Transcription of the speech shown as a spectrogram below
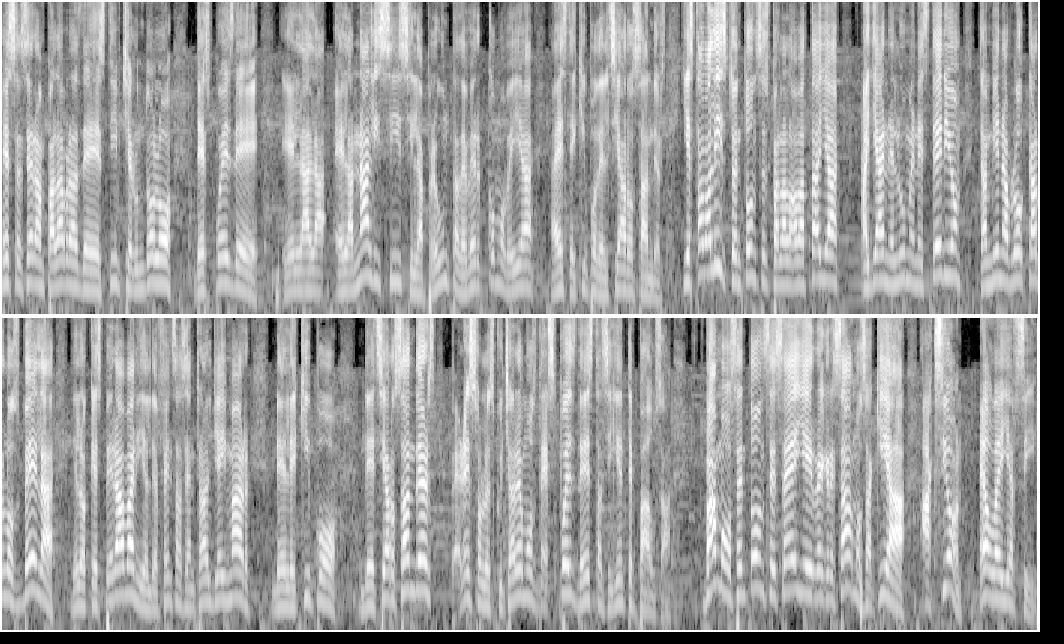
Esas eran palabras de Steve Cherundolo después de el, análisis y la pregunta de ver cómo veía a este equipo del Seattle Sanders. Y estaba listo entonces para la batalla allá en el Lumen Stadium. También habló Carlos Vela de lo que esperaban y el defensa central Jaymar del equipo de Seattle Sanders, pero eso lo escucharemos después de esta siguiente pausa. Vamos entonces a ella y regresamos aquí a Acción LAFC.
